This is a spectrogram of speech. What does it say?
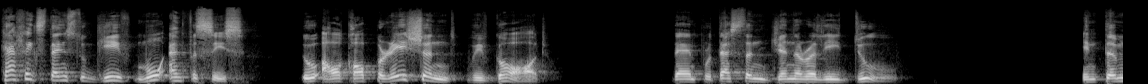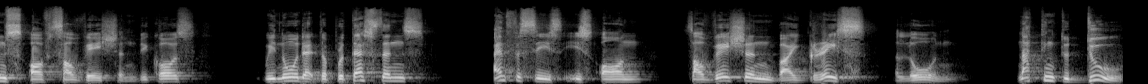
Catholics tends to give more emphasis to our cooperation with God than Protestants generally do in terms of salvation because we know that the Protestants' emphasis is on salvation by grace alone, nothing to do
